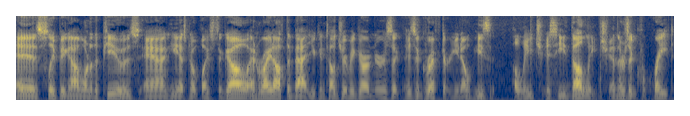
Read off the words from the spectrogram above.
is sleeping on one of the pews and he has no place to go. And right off the bat, you can tell Jeremy Gardner is a, is a grifter. You know, he's a leech? Is he the leech? And there's a great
